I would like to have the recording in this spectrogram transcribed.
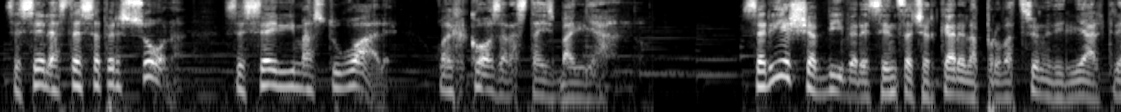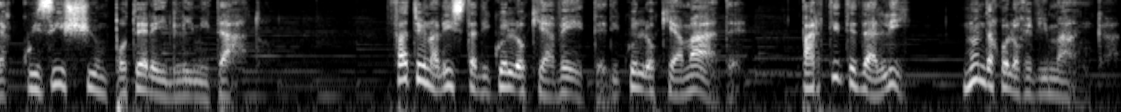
Se sei la stessa persona, se sei rimasto uguale, qualcosa la stai sbagliando. Se riesci a vivere senza cercare l'approvazione degli altri, acquisisci un potere illimitato. Fate una lista di quello che avete, di quello che amate. Partite da lì, non da quello che vi manca.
